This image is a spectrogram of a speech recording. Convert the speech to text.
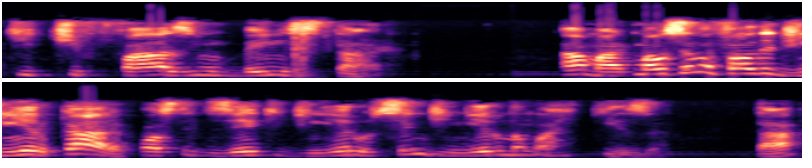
que te fazem um bem-estar. Ah, Marco, mas você não fala de dinheiro. Cara, posso te dizer que dinheiro, sem dinheiro não há riqueza. Tá?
